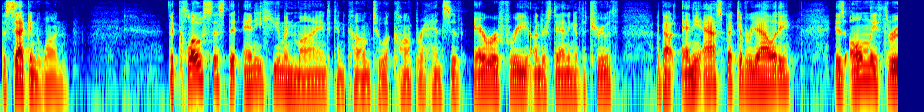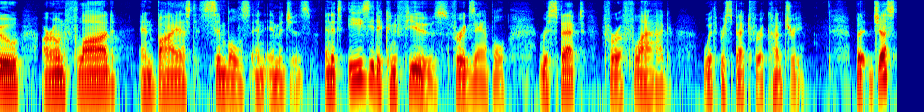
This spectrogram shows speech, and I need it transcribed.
The second one the closest that any human mind can come to a comprehensive, error free understanding of the truth about any aspect of reality is only through our own flawed and biased symbols and images. And it's easy to confuse, for example, respect for a flag with respect for a country. But just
